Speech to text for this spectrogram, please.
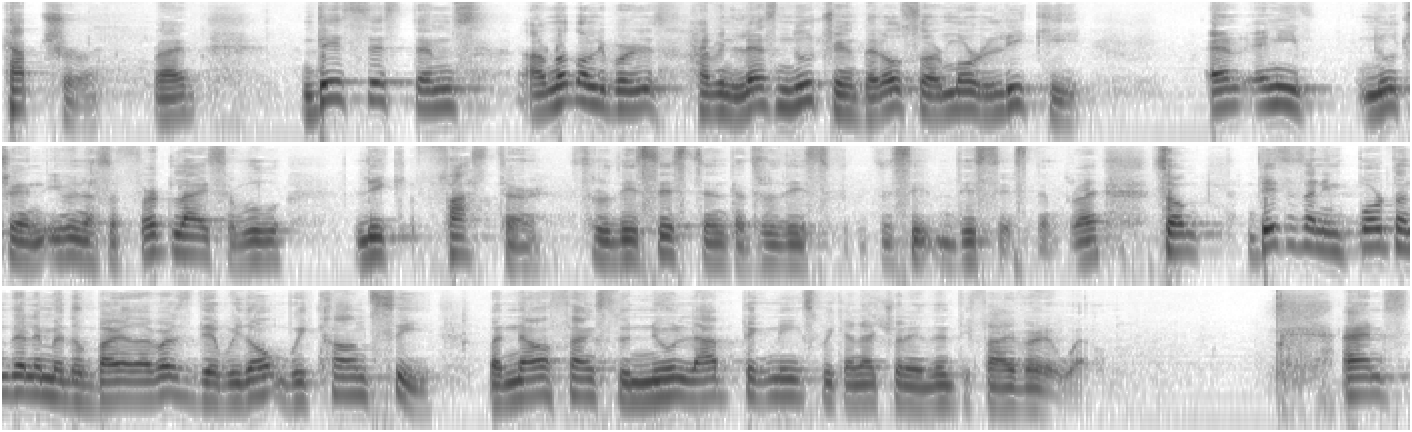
capture, right? These systems are not only having less nutrients, but also are more leaky. And any nutrient, even as a fertilizer, will leak faster through this system than through this, this, this system, right? So this is an important element of biodiversity that we, don't, we can't see. But now, thanks to new lab techniques, we can actually identify very well. And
